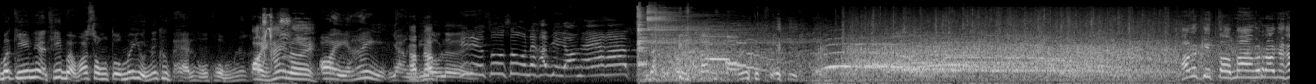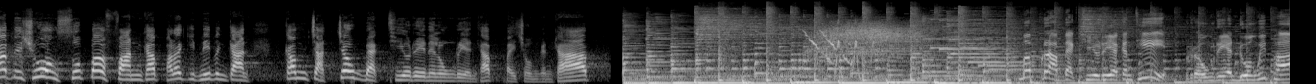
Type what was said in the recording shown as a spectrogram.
เมื่อกี้เนี่ยที่แบบว่าทรงตัวไม่อยู่นั่นคือแผนของผมนะครับอ่อยให้เลย อ่อยให้อย่างครับเดียวเลยพี่ดิวสู้ๆนะครับ อย่ายอมแพ้ครับ ครับผมภารกิจต่อมาของเรานะครับในช่วงซุปเปอร์ฟันครับ ภารกิจนี้เป็นการกำจัดเจ้าแบคทีเรียในโรงเรียนครับ ไปชมกันครับ มาปราบแบคทีเรียกันที่โรงเรียนดวงวิภา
